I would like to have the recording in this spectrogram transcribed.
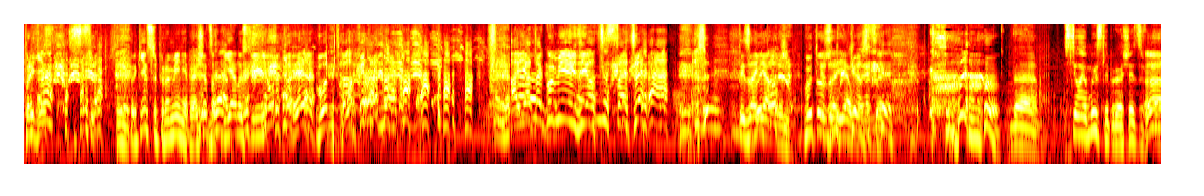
прикинь, прикинь, суперумение превращаться Да. в пьяную свинью. Реально? Вот так. А я так умею делать, кстати. Ты заявлен. Вы тоже, Ты мне заявлен. кажется. Да. Силой мысли превращается в пьяную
